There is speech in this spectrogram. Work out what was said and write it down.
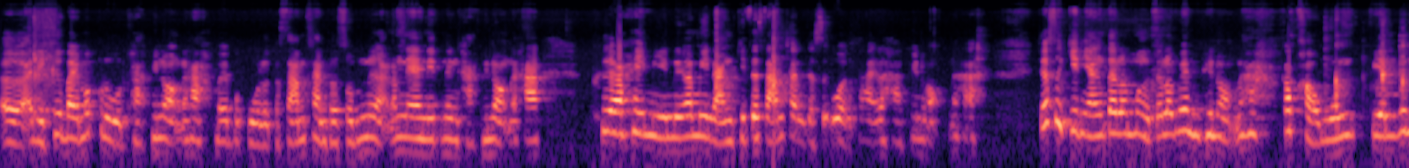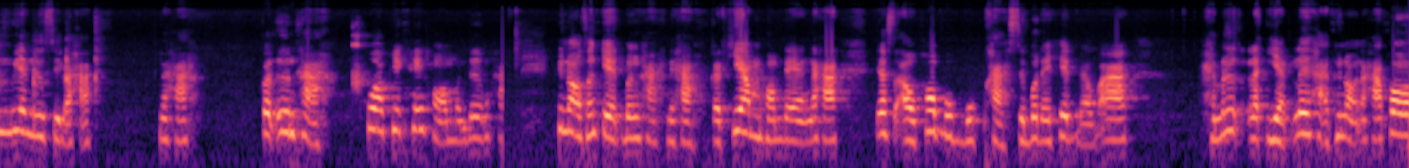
เอ่ออันนี้คือใบมะกรูดค่ะ พี่น้องนะคะ ใบมะกรูดแล้วก็สามชั้นผสมเนื้อน้ำแน่นิดนึงค่ะ พี่น้องนะคะ พื่อให้มีเนื้อมีหนังกินแต่สามชั้นก็สอ้วนตายแล้วค่ะพี่น้องนะคะจะสกินยังแต่ละมือแต่ละเว้นพี่น้องนะคะกับเขาหมุนเวียนวุ่นเวียนอยู่สิละค่ะนะคะก่อนอื่นค่ะคั่วพริกให้หอมเหมือนเดิมค่ะ พี่น้องสังเกตเบิ่งค่ะนี่ค่ะ กระเทียมหอมแดงนะคะอย่าเอาพ่อบุบบุบๆค่ะสิบ่ได้เฮ็ดแบบว่าให้มันละเอียดเลยค่ะพี่น้องนะคะเพราะว่า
